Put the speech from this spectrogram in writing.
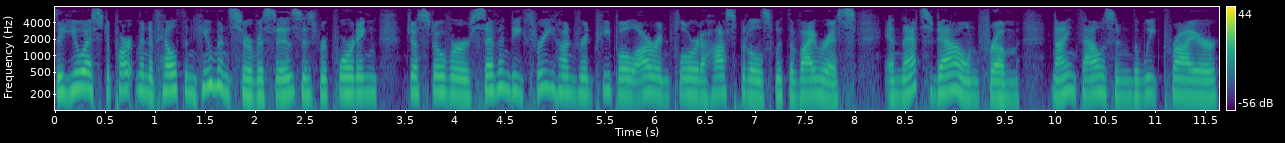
The U.S. Department of Health and Human Services is reporting just over 7,300 people are in Florida hospitals with the virus, and that's down from 9,000 the week prior.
